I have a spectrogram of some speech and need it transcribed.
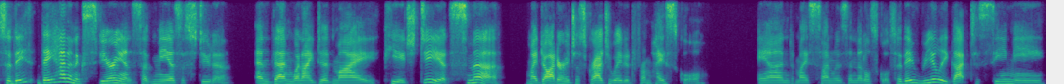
So they they had an experience of me as a student. And then when I did my PhD at Smith, my daughter had just graduated from high school and my son was in middle school. So they really got to see me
